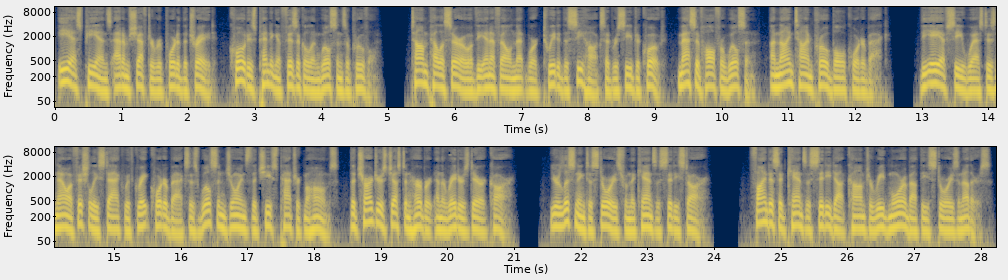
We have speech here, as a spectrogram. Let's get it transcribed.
ESPN's Adam Schefter reported the trade, quote, is pending a physical and Wilson's approval. Tom Pelissero of the NFL Network tweeted the Seahawks had received a quote, Massive haul for Wilson, a nine time Pro Bowl quarterback. The AFC West is now officially stacked with great quarterbacks as Wilson joins the Chiefs' Patrick Mahomes, the Chargers' Justin Herbert, and the Raiders' Derek Carr. You're listening to stories from the Kansas City Star. Find us at kansascity.com to read more about these stories and others.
